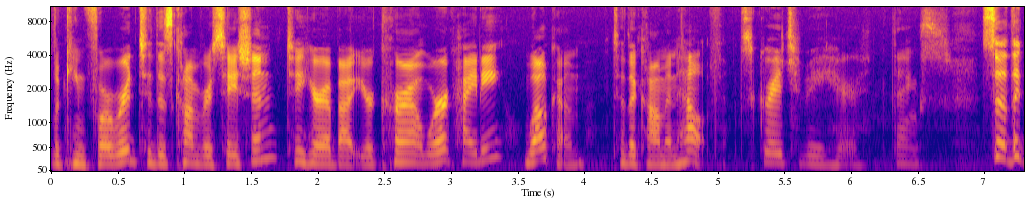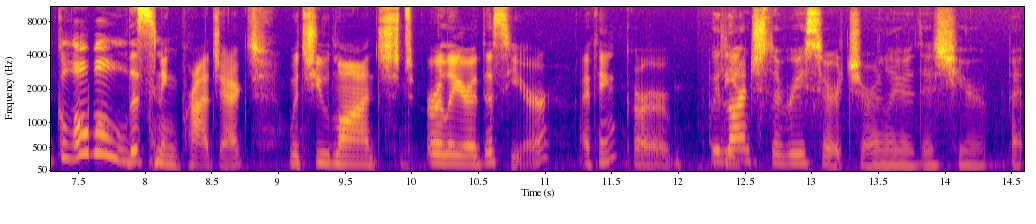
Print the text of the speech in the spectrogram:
Looking forward to this conversation to hear about your current work, Heidi. Welcome to the Common Health. It's great to be here. Thanks. So, the Global Listening Project, which you launched earlier this year, I think, or we launched the research earlier this year, but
